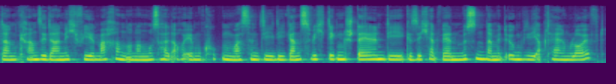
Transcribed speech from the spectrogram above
dann kann sie da nicht viel machen und man muss halt auch eben gucken, was sind die, die ganz wichtigen Stellen, die gesichert werden müssen, damit irgendwie die Abteilung läuft.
